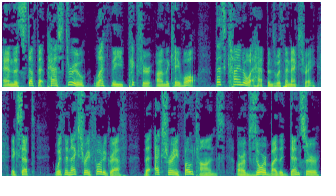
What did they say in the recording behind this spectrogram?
and the stuff that passed through left the picture on the cave wall. That's kind of what happens with an X-ray, except with an X-ray photograph, the X-ray photons are absorbed by the denser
